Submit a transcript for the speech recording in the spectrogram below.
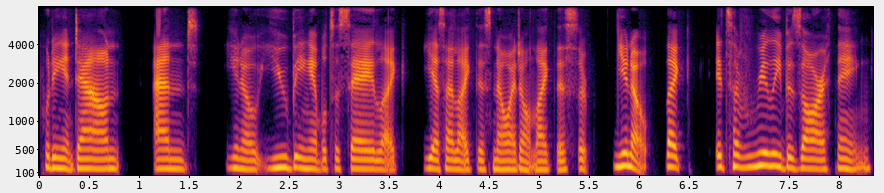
putting it down and, you know, you being able to say like, "Yes, I like this. No, I don't like this." Or, you know, like it's a really bizarre thing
